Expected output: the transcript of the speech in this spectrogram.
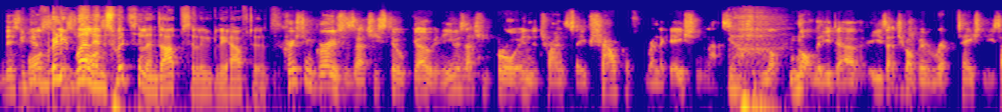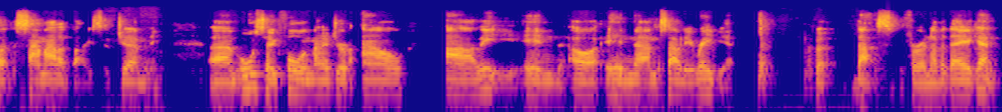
This You was did really this well in Switzerland, absolutely afterwards. Christian Gross is actually still going. He was actually brought in to try and save Schalke from relegation last season. Not, not that he'd, uh, he's actually got a bit of a reputation. He's like the Sam Allardyce of Germany. Um, also, former manager of Al Ali in uh, in um, Saudi Arabia. But that's for another day again.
